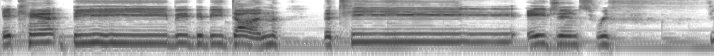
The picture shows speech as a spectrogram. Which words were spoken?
It can't be be, be, done. The tea agents refuse.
